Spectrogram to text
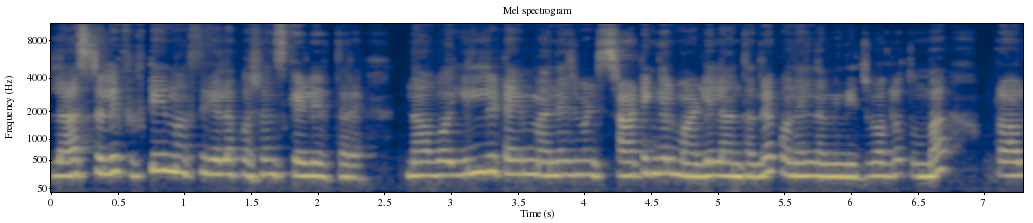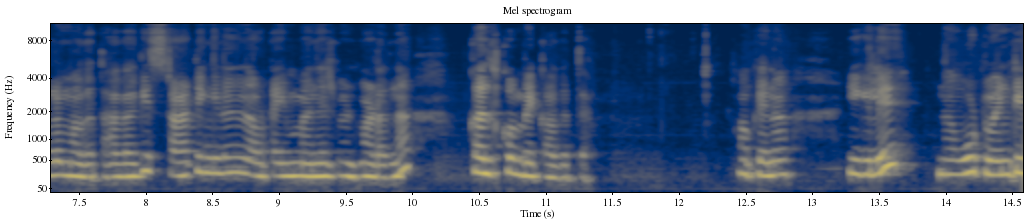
ಲಾಸ್ಟಲ್ಲಿ ಫಿಫ್ಟೀನ್ ಮಾರ್ಕ್ಸಿಗೆಲ್ಲ ಕ್ವಶನ್ಸ್ ಕೇಳಿರ್ತಾರೆ. ನಾವು ಇಲ್ಲಿ ಟೈಮ್ ಮ್ಯಾನೇಜ್ಮೆಂಟ್ ಸ್ಟಾರ್ಟಿಂಗಲ್ಲಿ ಮಾಡಲಿಲ್ಲ ಅಂತಂದರೆ ಕೊನೆಯಲ್ಲಿ ನಮಗೆ ನಿಜವಾಗ್ಲೂ ತುಂಬ ಪ್ರಾಬ್ಲಮ್ ಆಗುತ್ತೆ. ಹಾಗಾಗಿ ಸ್ಟಾರ್ಟಿಂಗಿಂದ ನಾವು ಟೈಮ್ ಮ್ಯಾನೇಜ್ಮೆಂಟ್ ಮಾಡೋದನ್ನ ಕಲ್ತ್ಕೊಬೇಕಾಗುತ್ತೆ. ಓಕೆನಾ ಈಗ ಇಲ್ಲಿ ನಾವು ಟ್ವೆಂಟಿ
